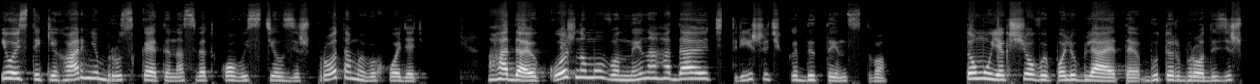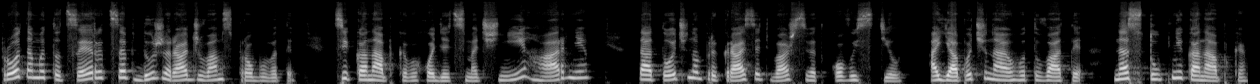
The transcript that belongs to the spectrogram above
І ось такі гарні брускети на святковий стіл зі шпротами виходять. Гадаю, кожному вони нагадають трішечки дитинство. Тому, якщо ви полюбляєте бутерброди зі шпротами, то цей рецепт дуже раджу вам спробувати. Ці канапки виходять смачні, гарні та точно прикрасять ваш святковий стіл. А я починаю готувати наступні канапки.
